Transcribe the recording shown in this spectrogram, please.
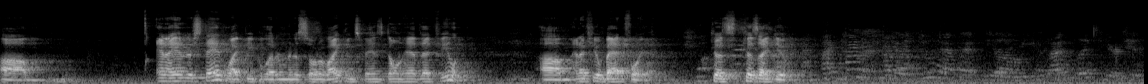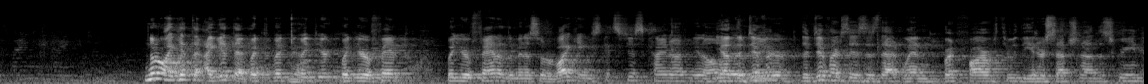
Um, and I understand why people that are Minnesota Vikings fans don't have that feeling. Um, and I feel bad for you, because I do. No, no, I get that. I get that. But but, yeah. but you're but you're a fan. But you're a fan of the Minnesota Vikings. It's just kind of you know. Yeah, the difference the difference is is that when Brett Favre threw the interception on the screen,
